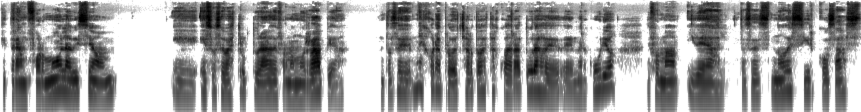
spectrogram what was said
que transformó la visión, eh, eso se va a estructurar de forma muy rápida. Entonces es mejor aprovechar todas estas cuadraturas de, Mercurio de forma ideal. Entonces no decir cosas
